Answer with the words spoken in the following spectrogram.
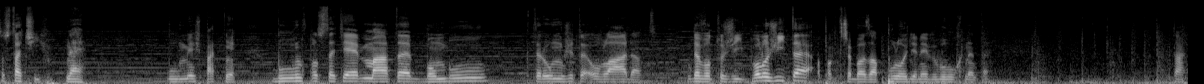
To stačí. Ne. Boom je špatně. Boom v podstatě máte bombu, kterou můžete ovládat. Jde o to, že ji položíte a pak třeba za půl hodiny vybuchnete. Tak.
